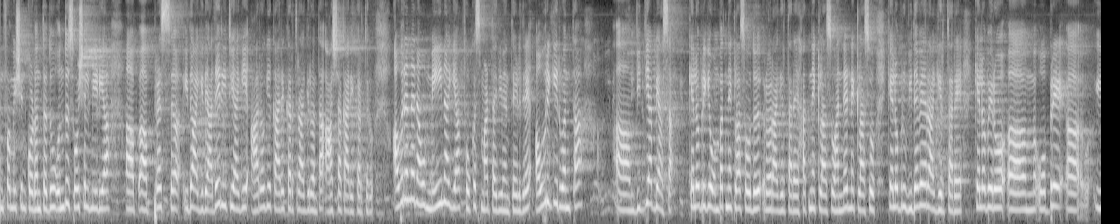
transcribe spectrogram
ಇನ್ಫಾರ್ಮೇಷನ್ ಕೊಡೋಂಥದ್ದು ಒಂದು ಸೋಷಿಯಲ್ ಮೀಡಿಯಾ ಪ್ರೆಸ್ ಇದಾಗಿದೆ. ಅದೇ ರೀತಿಯಾಗಿ ಆರೋಗ್ಯ ಕಾರ್ಯಕರ್ತರಾಗಿರುವಂಥ ಆಶಾ ಕಾರ್ಯಕರ್ತರು. ಅವರನ್ನು ನಾವು ಮೇಯ್ನಾಗಿ ಯಾಕೆ ಫೋಕಸ್ ಮಾಡ್ತಾ ಇದ್ದೀವಿ ಅಂತ ಹೇಳಿದರೆ ಅವರಿಗಿರುವಂಥ ವಿದ್ಯಾಭ್ಯಾಸ. ಕೆಲವೊಬ್ಬರಿಗೆ ಒಂಬತ್ತನೇ ಕ್ಲಾಸ್ ಓದೋರಾಗಿರ್ತಾರೆ ಹತ್ತನೇ ಕ್ಲಾಸು, ಹನ್ನೆರಡನೇ ಕ್ಲಾಸು ಕೆಲವೊಬ್ಬರು ವಿಧವೆಯರಾಗಿರ್ತಾರೆ ಕೆಲವೊಬ್ಬರು ಒಬ್ಬರೇ ಈ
